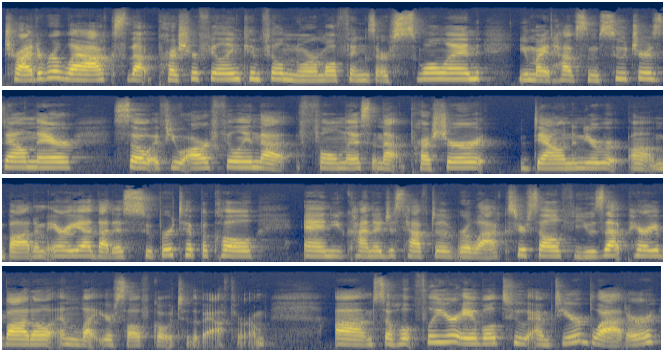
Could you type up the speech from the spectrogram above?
try to relax. That pressure feeling can feel normal. Things are swollen. You might have some sutures down there. So if you are feeling that fullness and that pressure down in your um, bottom area, that is super typical and you kind of just have to relax yourself, use that peri bottle, and let yourself go to the bathroom. Um, so hopefully you're able to empty your bladder.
